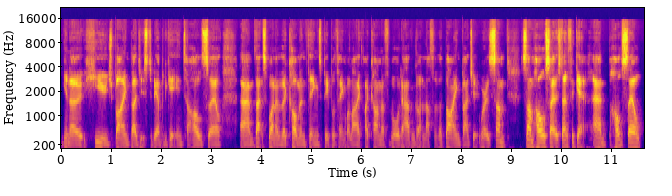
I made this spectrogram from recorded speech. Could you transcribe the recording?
you know, huge buying budgets to be able to get into wholesale. Um, that's one of the common things people think. Well, I, I can't afford. I haven't got enough of a buying budget. Whereas some some wholesalers don't forget, um, wholesale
